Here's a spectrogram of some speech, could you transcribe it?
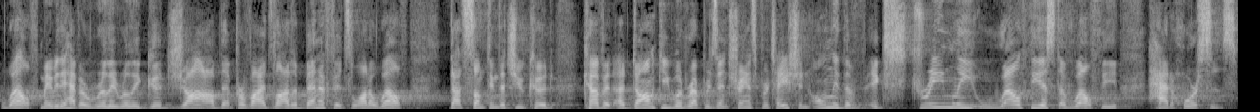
wealth. Maybe they have a really, really good job that provides a lot of benefits, a lot of wealth. That's something that you could covet. A donkey would represent transportation. Only the extremely wealthiest of wealthy had horses.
